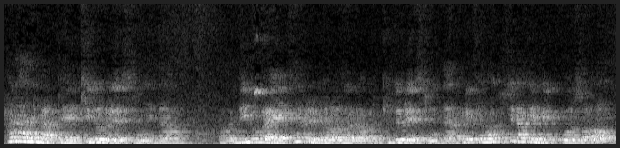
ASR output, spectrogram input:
하나님 앞에 기도를 했습니다. 어, 리브가의 태를 열어달라고 기도를 했습니다. 그렇게 확실하게 믿고서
